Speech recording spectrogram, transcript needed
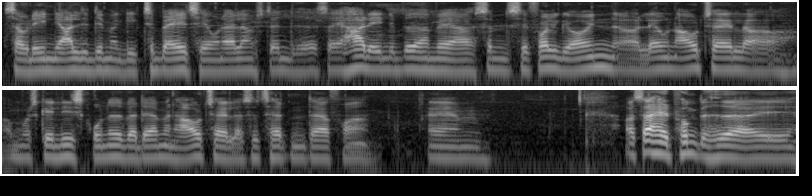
så var det egentlig aldrig det, man gik tilbage til under alle omstændigheder. Så jeg har det egentlig bedre med at sådan se folk i øjnene og lave en aftale, og, og måske lige skrue ned, hvad det er, man har aftalt, og så tage den derfra. Um, og så har jeg et punkt, der hedder, øh,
